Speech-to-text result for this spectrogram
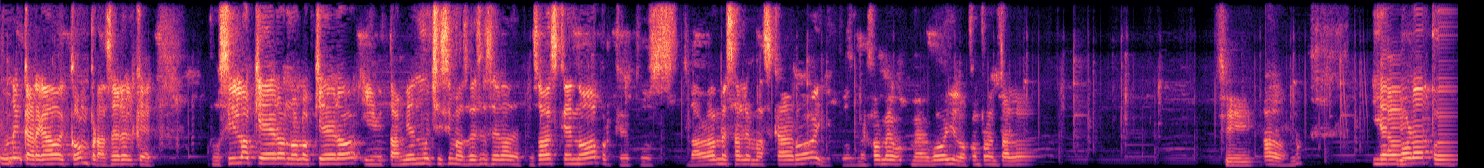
un encargado de compras era el que, pues sí lo quiero, no lo quiero, y también muchísimas veces era de, pues sabes que no, porque pues la verdad me sale más caro y pues mejor me, me voy y lo compro en tal... Sí. ¿no? Y ahora, pues,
